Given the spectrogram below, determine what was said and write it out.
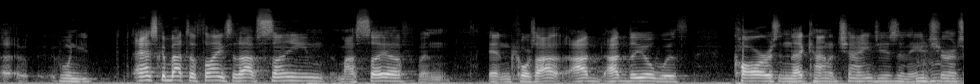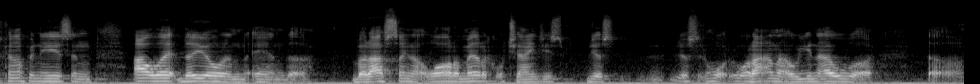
uh, when you ask about the things that I've seen myself, and and of course I I, I deal with cars and that kind of changes and insurance companies and all that deal, and and uh, but I've seen a lot of medical changes just just in what, what I know. You know. Uh, uh,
